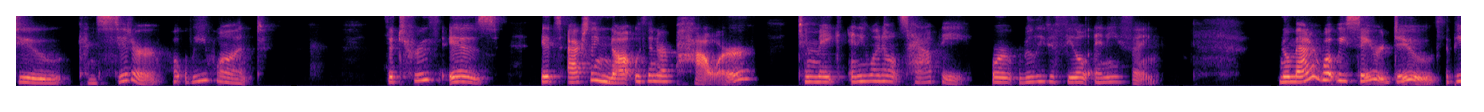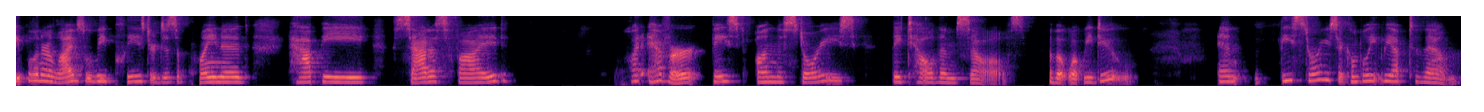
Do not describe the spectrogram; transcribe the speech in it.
to consider what we want. The truth is, it's actually not within our power to make anyone else happy or really to feel anything. No matter what we say or do, the people in our lives will be pleased or disappointed, happy, satisfied, whatever, based on the stories they tell themselves about what we do. And these stories are completely up to them.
